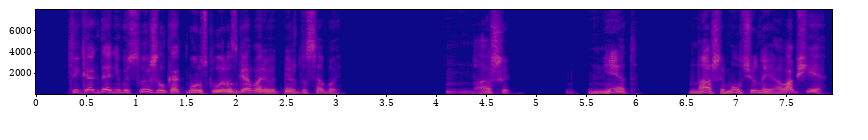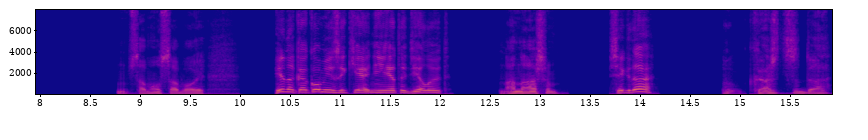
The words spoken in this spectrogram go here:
— Ты когда-нибудь слышал, как мурскулы разговаривают между собой? Наши? Нет. Наши молчуны, а вообще? Само собой. И на каком языке они это делают? На нашем. Всегда? Кажется, да.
